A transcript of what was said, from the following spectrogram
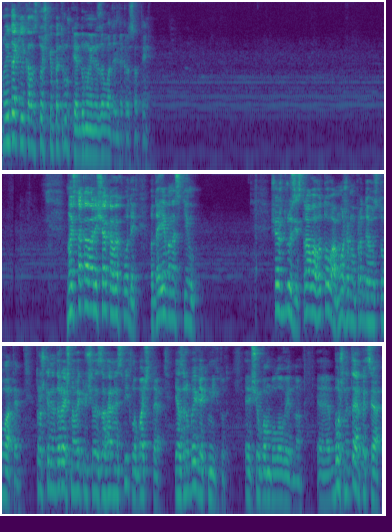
Ну і декілька листочків петрушки, я думаю, не завадить для красоти. Ну ось така верещака виходить. Подаємо на стіл. Що ж, друзі, страва готова, можемо продегустувати. Трошки недоречно виключили загальне світло, бачите, я зробив як міг тут, е, щоб вам було видно. Е, Бо ж не терпиться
